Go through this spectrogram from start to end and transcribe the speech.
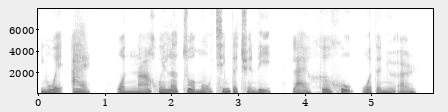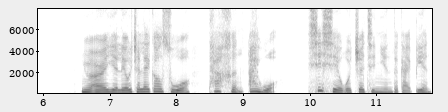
因为爱，我拿回了做母亲的权利，来呵护我的女儿。女儿也流着泪告诉我，她很爱我。谢谢我这几年的改变，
